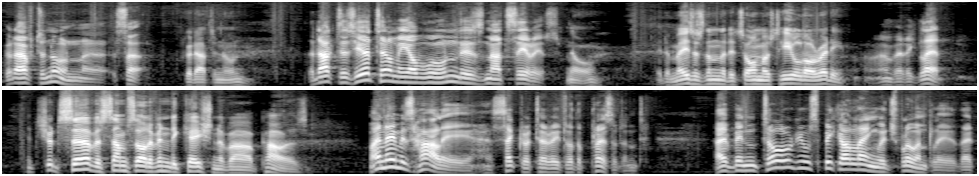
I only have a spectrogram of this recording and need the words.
Good afternoon, uh, sir. Good afternoon. The doctors here tell me your wound is not serious. No. It amazes them that it's almost healed already. I'm very glad. It should serve as some sort of indication of our powers. My name is Harley, secretary to the president. I've been told you speak our language fluently, that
